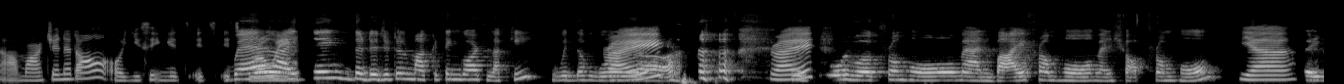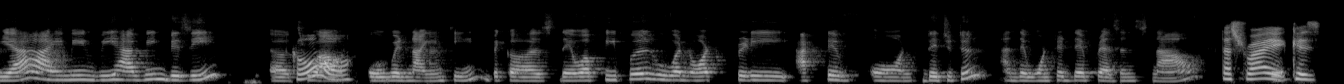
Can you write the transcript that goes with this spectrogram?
uh, margin at all, or you think it's it's it's well, growing? I think the digital marketing got lucky with the whole right, uh, right, whole work from home and buy from home and shop from home. Yeah. So yeah, I mean, we have been busy uh, cool. throughout COVID nineteen because there were people who were not pretty active on digital and they wanted their presence now. That's right, because so,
